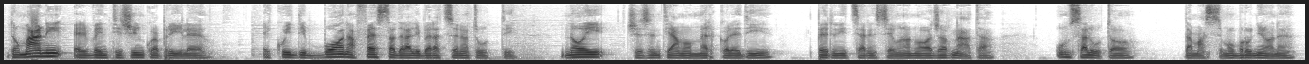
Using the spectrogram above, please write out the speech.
Domani è il 25 aprile e quindi buona festa della liberazione a tutti. Noi ci sentiamo mercoledì per iniziare insieme una nuova giornata. Un saluto da Massimo Brugnone.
